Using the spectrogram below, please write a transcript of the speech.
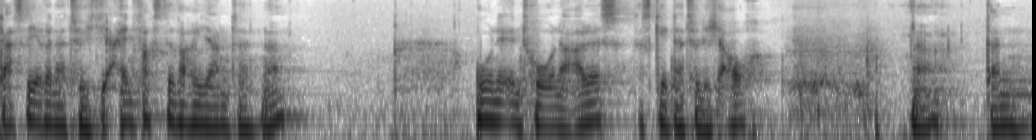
Das wäre natürlich die einfachste Variante. Ne? Ohne Intro, ohne alles. Das geht natürlich auch. Ja, dann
